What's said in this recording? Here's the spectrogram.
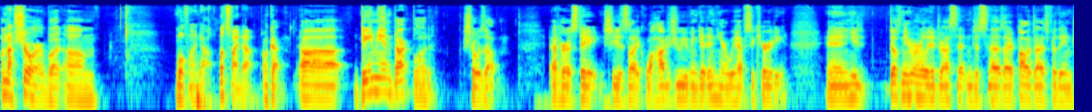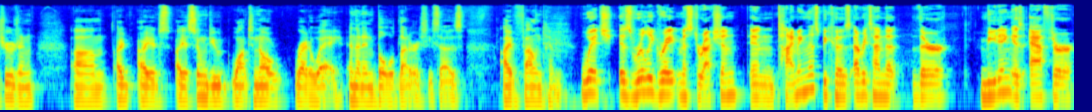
I'm not sure, but um, we'll find out. Let's find out. Okay. Uh, Damien Darkblood shows up at her estate. She's like, "Well, how did you even get in here? We have security," and he doesn't even really address it and just says, "I apologize for the intrusion. Um, I, I I assumed you'd want to know right away." And then in bold letters, he says, "I've found him." which is really great misdirection in timing this because every time that their meeting is after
